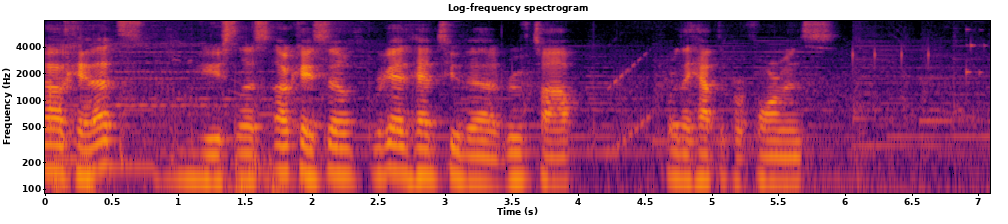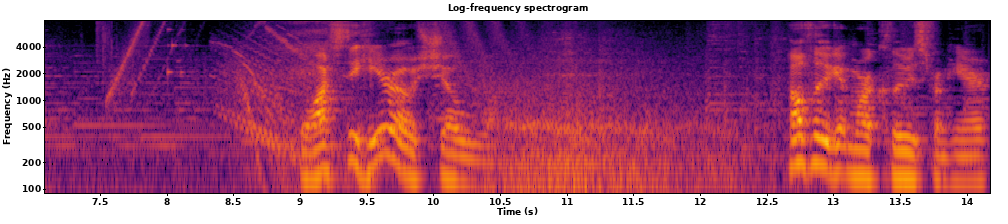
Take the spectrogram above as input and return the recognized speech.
Okay, that's useless. Okay, so we're gonna head to the rooftop where they have the performance. Watch the hero show. Hopefully we get more clues from here.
